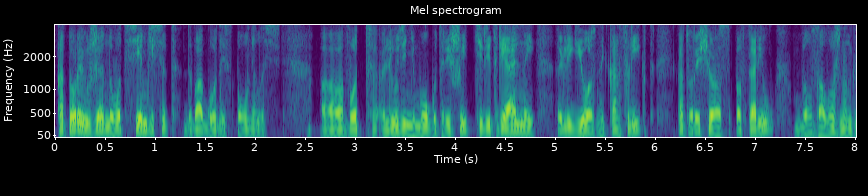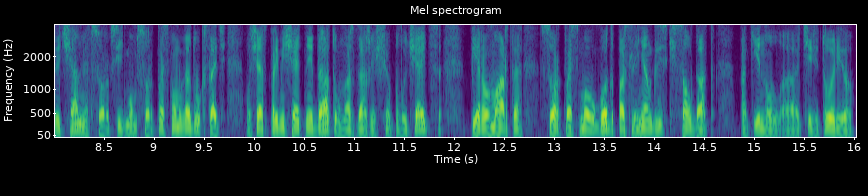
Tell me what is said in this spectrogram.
которой уже, ну вот, 72 года исполнилось. Э, вот люди не могут решить территориальный религиозный конфликт, который, еще раз повторю, был заложен англичанами в 47-48 году. Кстати, вот сейчас примечательная дата у нас даже еще получается. 1 марта 48 года последний английский солдат покинул э, территорию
